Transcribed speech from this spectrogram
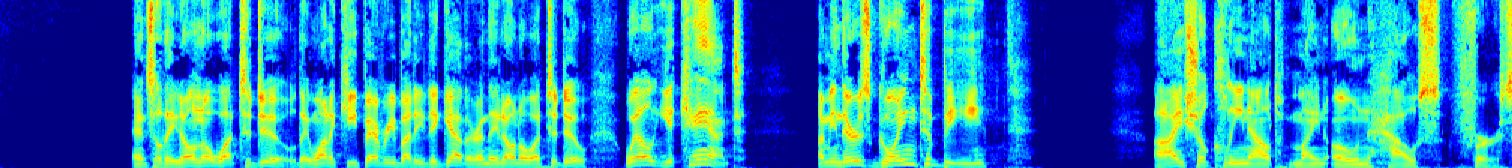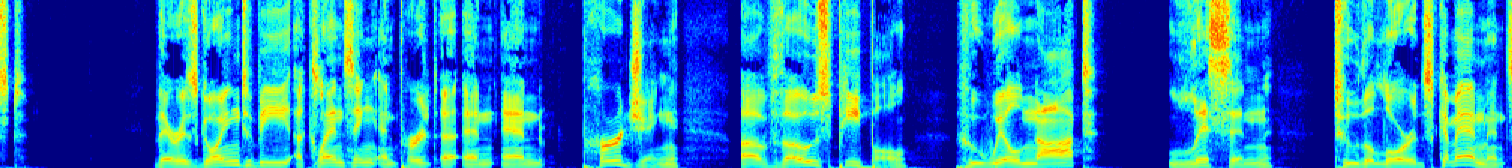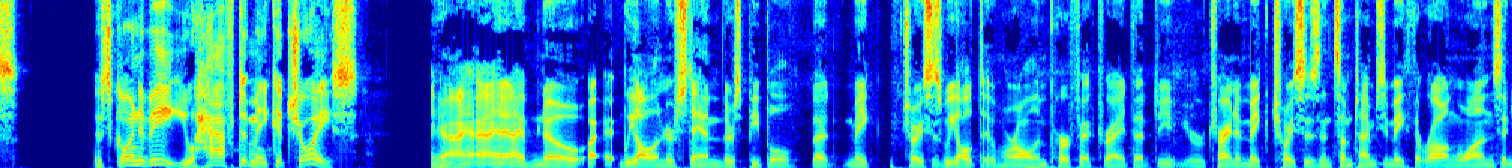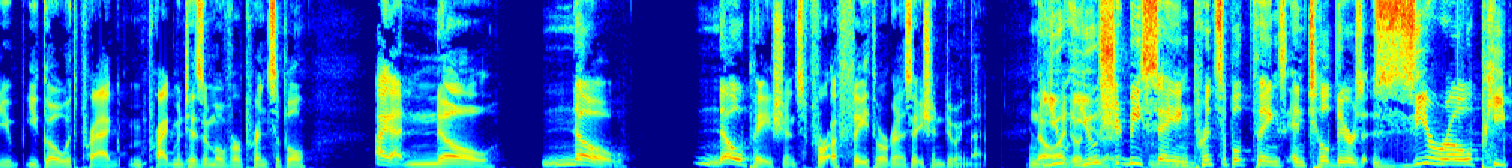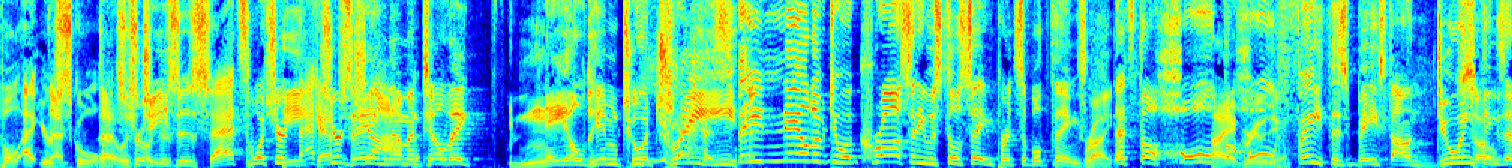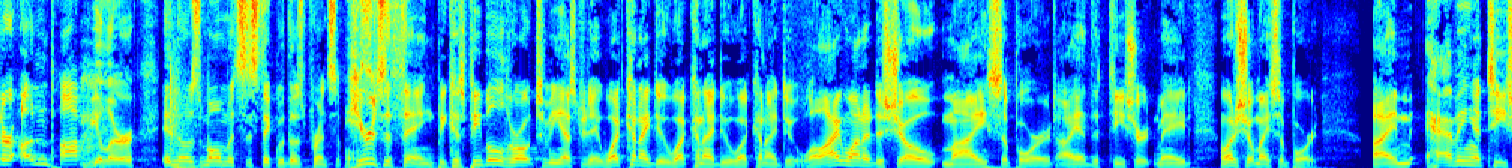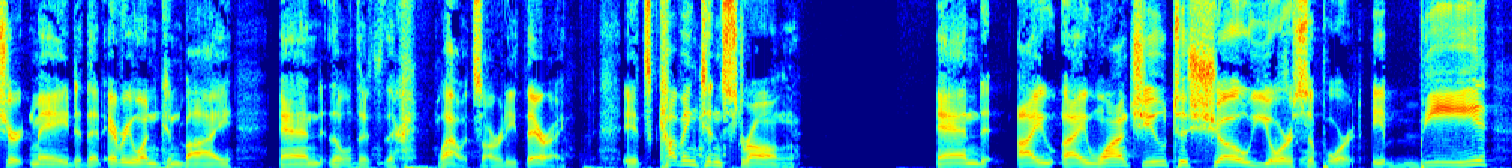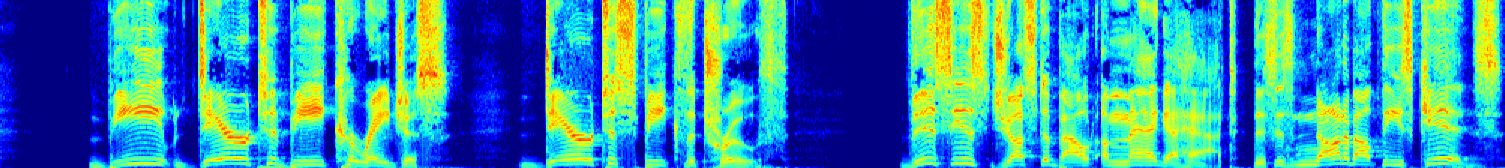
and so they don't know what to do. They want to keep everybody together and they don't know what to do. Well, you can't. I mean, there's going to be. I shall clean out mine own house first. There is going to be a cleansing and pur- uh, and and purging of those people who will not listen to the Lord's commandments. It's going to be. You have to make a choice. Yeah, I, I, have no. I- We all understand. There's people that make choices. We all do. We're all imperfect, right? That you- you're trying to make choices, and sometimes you make the wrong ones, and you you go with prag- pragmatism over principle. I got no, no, no patience for a faith organization doing that. No, you I don't you should be saying mm-hmm. principled things until there's zero people at your That- school. that's That was true. Jesus. That's what your he that's kept your saying job. them until they nailed him to a tree. Yes, they nailed him to a cross, and he was still saying principled things. Right. That's the whole. I The agree with whole you. faith is based on doing So- things that are unpopular in those moments to stick with those principles. Here's the thing, because people wrote to me yesterday, what can I do? What can I do? What can I do? Well, I wanted to show my support. I had the t-shirt made. I want to show my support. I'm having a t-shirt made that everyone can buy and oh, there, wow, it's already there. I, it's Covington Strong. And I I want you to show your support. It be be dare to be courageous. Dare to speak the truth. This is just about a MAGA hat. This is not about these kids.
